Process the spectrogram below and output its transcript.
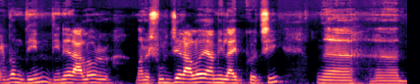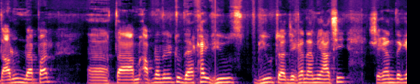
একদম দিন, দিনের আলোর মানে সূর্যের আলোয় আমি লাইভ করছি। দারুণ ব্যাপার। তা আপনাদের একটু দেখাই ভিউজ ভিউটা যেখানে আমি আছি, সেখান থেকে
